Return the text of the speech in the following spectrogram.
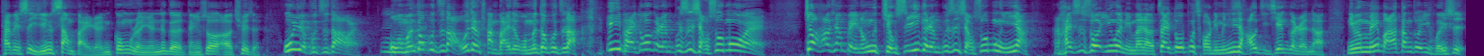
台北市已经上百人公务人员那个等于说呃确诊，我也不知道哎、欸，嗯、我们都不知道。我讲坦白的，我们都不知道，一百多个人不是小数目哎、欸，就好像北农九十一个人不是小数目一样，还是说因为你们了再多不愁，你们已经是好几千个人了，你们没把它当做一回事。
